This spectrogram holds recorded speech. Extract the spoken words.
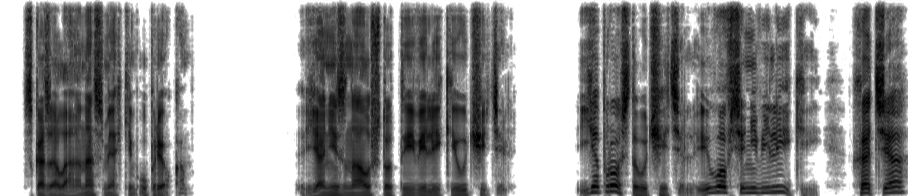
— сказала она с мягким упреком. «Я не знал, что ты великий учитель». «Я просто учитель, и вовсе не великий. Хотя...»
